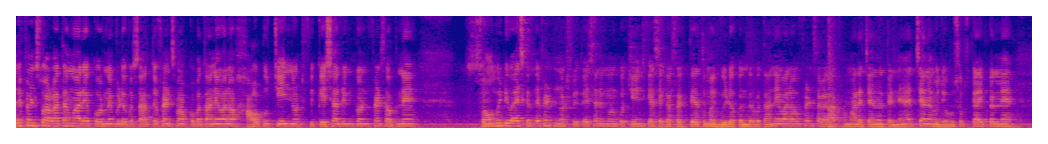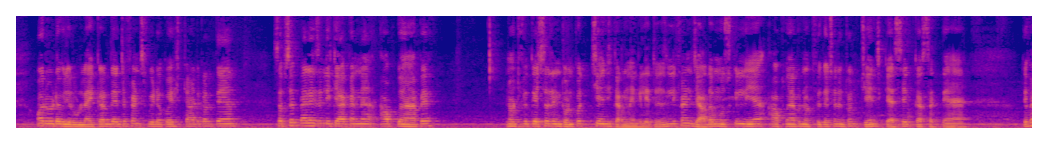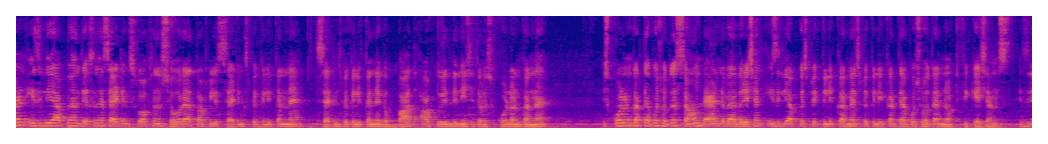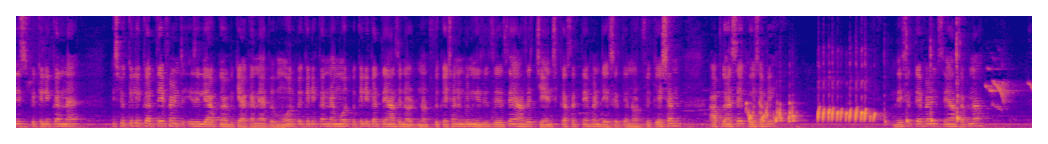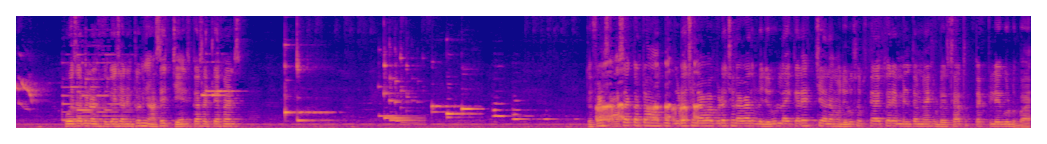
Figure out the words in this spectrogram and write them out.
Hello friends स्वागत है हमारे एक वीडियो के साथ। तो फ्रेंड्स, मैं आपको बताने वाला हूँ how to change notification ringtone friends, अपने सोमी डिवाइस के अंदर फ्रेंड्स नोटिफिकेशन रिंगटोन को चेंज कैसे कर सकते हैं तो मैं वीडियो के अंदर बताने वाला हूँ। फ्रेंड्स, अगर आप हमारे चैनल पर नया चैनल को ज़रूर सब्सक्राइब कर लें और वीडियो को ज़रूर लाइक कर दें। तो फ्रेंड्स, वीडियो को स्टार्ट करते हैं। सबसे पहले इसलिए क्या करना है, आपको यहाँ पे नोटिफिकेशन रिंगटोन को चेंज करने के लिए। तो इसलिए फ्रेंड ज़्यादा मुश्किल नहीं है आप यहाँ पे नोटिफिकेशन रिंगटोन चेंज कैसे कर सकते हैं। तो फ्रेंड इसलिए आप यहाँ देख सकते हैं सेटिंग्स का ऑप्शन शो रहा है तो आपके लिए सेटिंग्स पे क्लिक करना है। सेटिंग्स पे क्लिक करने के बाद आपको इधर नीचे तरह स्क्रॉल डाउन करना है। स्क्रॉल डाउन करते आपको होता है साउंड एंड वाइब्रेशन इसलिए आपको इस पर क्लिक करना है, इस पर क्लिक करते आपको होता है नोटिफिकेशन इजिली इस पर क्लिक करना है। इस पर क्लिक करते हैं फ्रेंड्स इसलिए आपको यहाँ पे क्या करना है? यहाँ पे मोर पे क्लिक करना है मोर पे क्लिक करते हैं, यहाँ से नोटिफिकेशन तरह से यहाँ से चेंज कर सकते हैं फ्रेंड देख सकते हैं नोटिफिकेशन आपको यहाँ से कोई सा भी देख सकते हैं फ्रेंड्स यहाँ से अपना कोई सा भी नोटिफिकेशन यहाँ से चेंज कर सकते हैं फ्रेंड्स तो फ्रेंड्स आशा करता हूँ आपको वीडियो अच्छा लगा वीडियो अच्छा लगा तो वीडियो ज़रूर लाइक करें चैनल को ज़रूर सब्सक्राइब करें। मिलते हैं नेक्स्ट वीडियो के साथ तब तक के लिए गुड बाय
